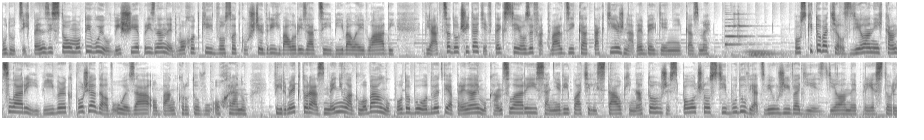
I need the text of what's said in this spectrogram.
Budúcich penzistov motivujú vyššie priznané dôchodky v dôsledku štedrých valorizácií bývalej vlády. Viac sa dočítate v texte Jozefa Tvardzíka taktiež na webe denníka ZME. Poskytovateľ zdieľaných kancelárií WeWork požiadal v USA o bankrotovú ochranu. Firme, ktorá zmenila globálnu podobu odvetvia prenájmu kancelárií, sa nevyplatili stávky na to, že spoločnosti budú viac využívať jej zdieľané priestory.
